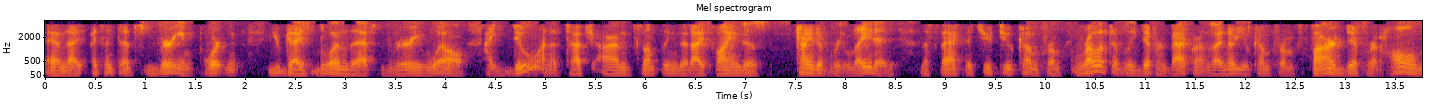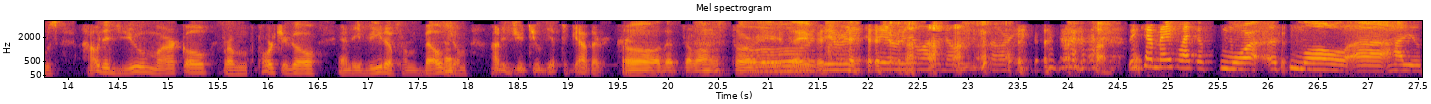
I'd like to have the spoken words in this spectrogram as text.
And I, I think that's very important. You guys blend that very well. I do want to touch on something that I find is kind of related, the fact that you two come from relatively different backgrounds. I know you come from far different homes. How did you, Marco, from Portugal, and Evita from Belgium, how did you two get together? Oh, that's a long story, oh, David. Do you really, do you really want to know the story? we can make like a small, a small, uh, how do you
